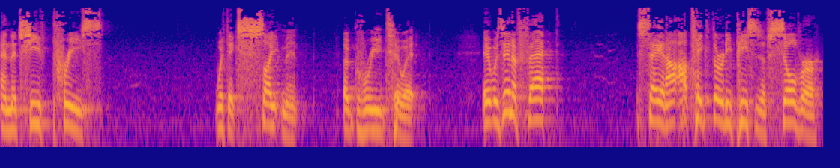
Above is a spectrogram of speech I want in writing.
And the chief priests, with excitement, agreed to it. It was in effect saying, I'll, take 30 pieces of silver.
